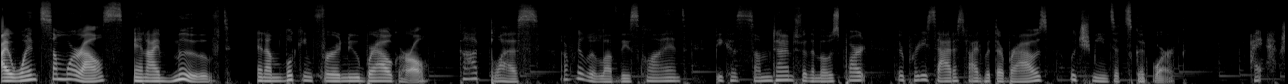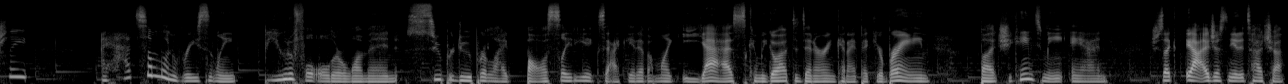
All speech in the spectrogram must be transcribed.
I went somewhere else and I moved and I'm looking for a new brow girl. God bless. I really love these clients because sometimes, for the most part, they're pretty satisfied with their brows, which means it's good work. I actually, I had someone recently, beautiful older woman, super duper like boss lady executive. I'm like, yes, can we go out to dinner and can I pick your brain? But she came to me and she's like, yeah, I just need a touch up.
